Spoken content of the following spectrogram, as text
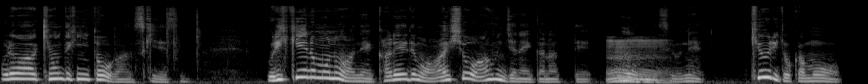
俺は基本的に冬瓜好きです売り系のものはねカレーでも相性合うんじゃないかなって思うんですよね、きゅうりとかも、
